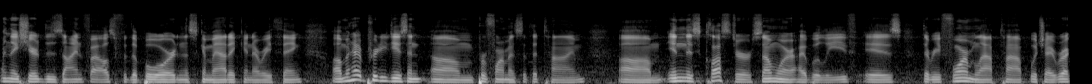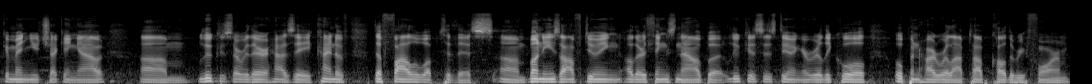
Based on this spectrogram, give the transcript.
and they shared the design files for the board and the schematic and everything. Um, it had pretty decent um, performance at the time. Um, in this cluster somewhere, I believe, is the Reform laptop, which I recommend you checking out. Um, Lucas over there has a kind of the follow-up to this. Um, bunnie's off doing other things now, but Lucas is doing a really cool open hardware laptop called the Reform.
